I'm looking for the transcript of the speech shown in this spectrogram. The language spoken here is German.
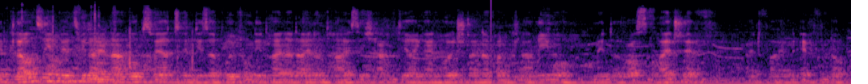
Mit Cloud sehen wir jetzt wieder einen Nachwuchswert in dieser Prüfung, die 331, achtjährige ein Holsteiner von Clarimo mit Rossen Reitchef, Reitverein Eppendorf.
